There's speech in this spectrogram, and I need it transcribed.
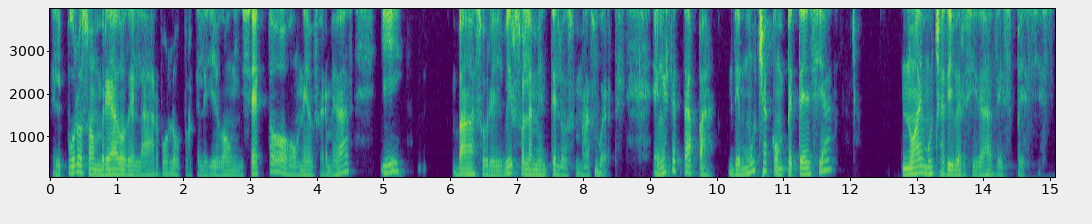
el puro sombreado del árbol o porque le llegó un insecto o una enfermedad y van a sobrevivir solamente los más fuertes. En esta etapa de mucha competencia no hay mucha diversidad de especies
